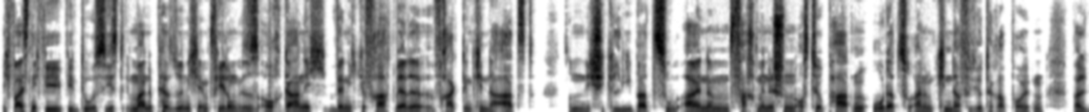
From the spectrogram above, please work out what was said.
ich weiß nicht, wie, wie du es siehst. Meine persönliche Empfehlung ist es auch gar nicht, wenn ich gefragt werde, frag den Kinderarzt, sondern ich schicke lieber zu einem fachmännischen Osteopathen oder zu einem Kinderphysiotherapeuten, weil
